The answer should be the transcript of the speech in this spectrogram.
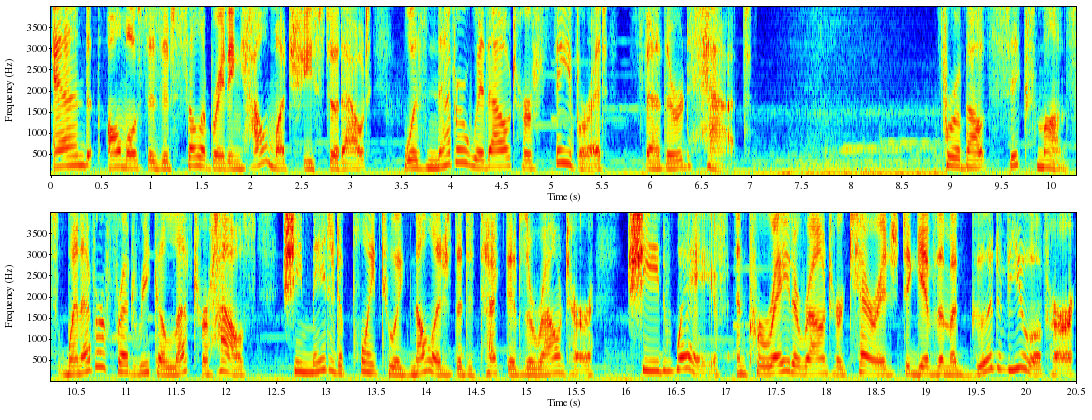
and, almost as if celebrating how much she stood out, was never without her favorite feathered hat. For about six months, whenever Frederica left her house, she made it a point to acknowledge the detectives around her. She'd wave and parade around her carriage to give them a good view of her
